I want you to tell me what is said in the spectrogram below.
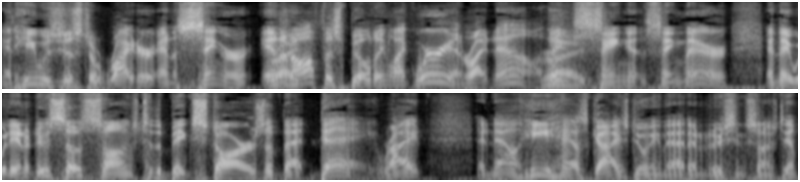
and he was just a writer and a singer in Right. an office building like we're in right now. They Right. sing it, sing there, and they would introduce those songs to the big stars of that day, right? And now he has guys doing that, introducing songs to him.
